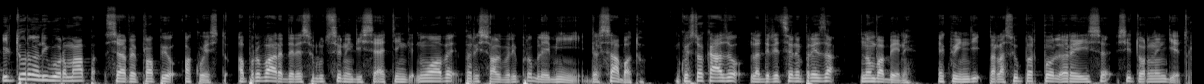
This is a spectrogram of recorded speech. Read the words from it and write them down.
Il turno di warm up serve proprio a questo, a provare delle soluzioni di setting nuove per risolvere i problemi del sabato. In questo caso la direzione presa non va bene e quindi per la Super Pole Race si torna indietro.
